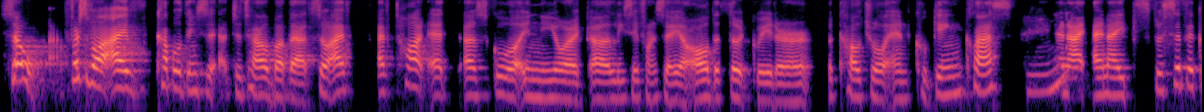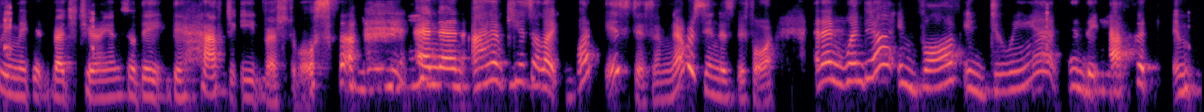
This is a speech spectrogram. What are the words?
so first of all i have a couple of things to, to tell about that so i've I've taught at a school in New York, uh, Lycée Français, all the third grader cultural and cooking class, mm-hmm. and I and I specifically make it vegetarian, so they they have to eat vegetables. mm-hmm. And then I have kids are like, "What is this? I've never seen this before." And then when they are involved in doing it, and the mm-hmm. effort, in,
